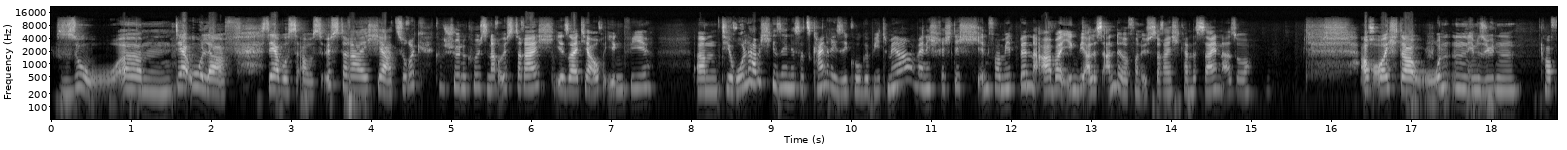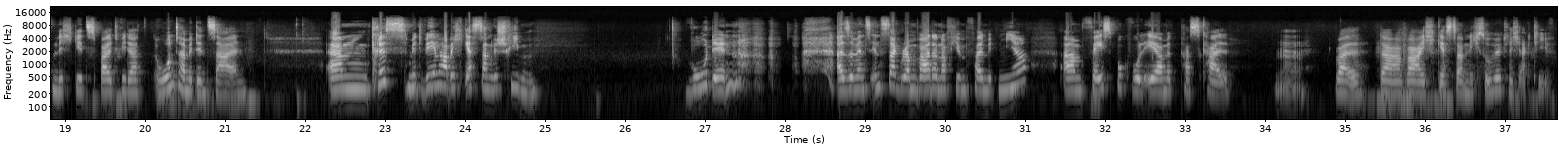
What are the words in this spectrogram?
So, ähm, der Olaf, Servus aus Österreich. Ja, zurück. Schöne Grüße nach Österreich. Ihr seid ja auch irgendwie. Ähm, Tirol habe ich gesehen, ist jetzt kein Risikogebiet mehr, wenn ich richtig informiert bin. Aber irgendwie alles andere von Österreich kann das sein. Also auch euch da unten im Süden. Hoffentlich geht es bald wieder runter mit den Zahlen. Ähm, Chris, mit wem habe ich gestern geschrieben? Wo denn? Also wenn es Instagram war, dann auf jeden Fall mit mir. Ähm, Facebook wohl eher mit Pascal. Hm, weil da war ich gestern nicht so wirklich aktiv.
